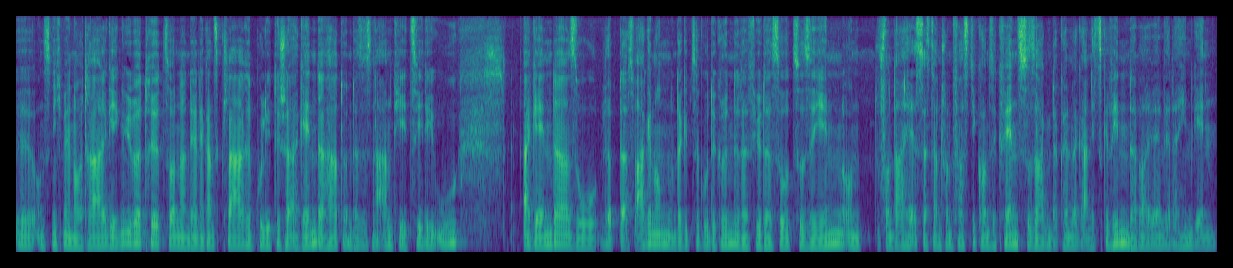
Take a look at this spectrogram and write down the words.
äh, uns nicht mehr neutral gegenübertritt, sondern der eine ganz klare politische Agenda hat. Und das ist eine Anti-CDU. Agenda, so wird das wahrgenommen und da gibt es ja gute Gründe dafür, das so zu sehen. Und von daher ist das dann schon fast die Konsequenz zu sagen, da können wir gar nichts gewinnen dabei, wenn wir da hingehen.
